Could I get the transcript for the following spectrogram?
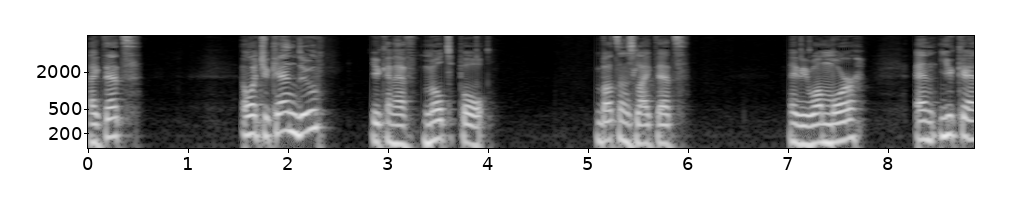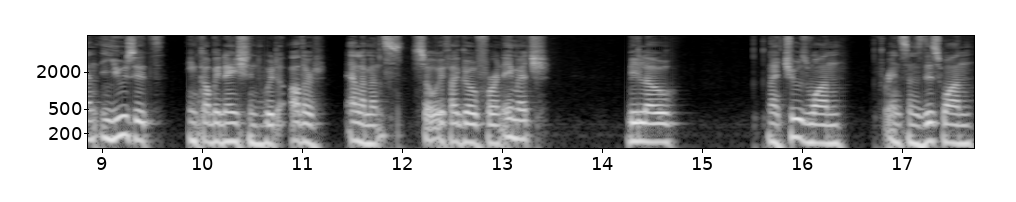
like that. And what you can do, you can have multiple buttons like that. Maybe one more. And you can use it in combination with other elements. So if I go for an image below and I choose one, for instance, this one,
